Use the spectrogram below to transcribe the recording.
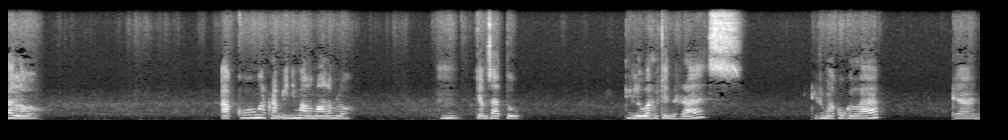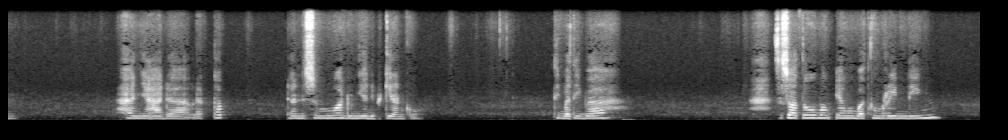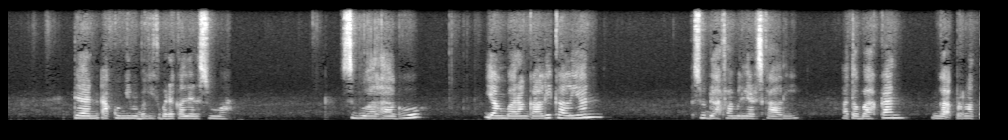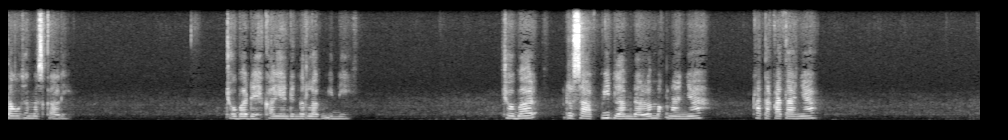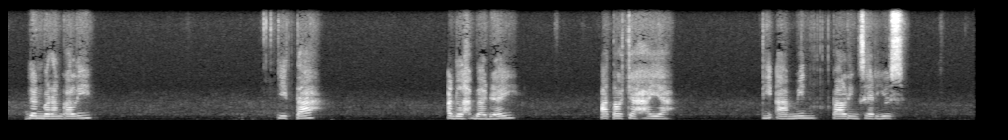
Halo, aku ngerekam ini malam-malam loh. Hmm, jam 1. Di luar hujan deras, di rumahku gelap, dan hanya ada laptop dan semua dunia di pikiranku. Tiba-tiba, sesuatu yang membuatku merinding dan aku ingin berbagi kepada kalian semua. Sebuah lagu yang barangkali kalian sudah familiar sekali, atau bahkan nggak pernah tahu sama sekali. Coba deh kalian dengar lagu ini. Coba resapi dalam-dalam maknanya, kata-katanya, dan barangkali kita adalah badai atau cahaya di amin paling serius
